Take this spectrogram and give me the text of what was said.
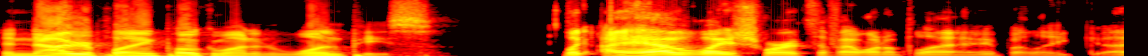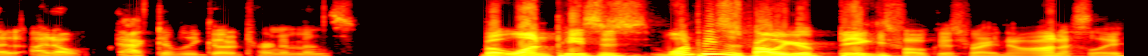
and now you're playing Pokemon in One Piece. Like I have White Schwartz if I want to play, but like I, I don't actively go to tournaments. But One Piece is One Piece is probably your big focus right now, honestly.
